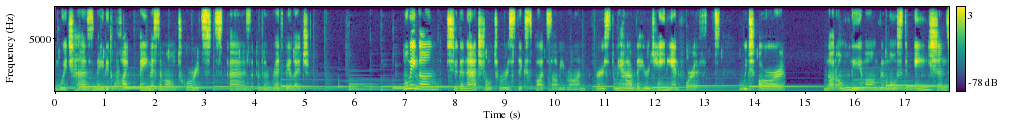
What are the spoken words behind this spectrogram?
which has made it quite famous among tourists as the Red Village. Moving on to the natural touristic spots of Iran, first we have the Hyrcanian forests, which are not only among the most ancient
